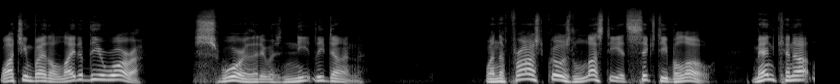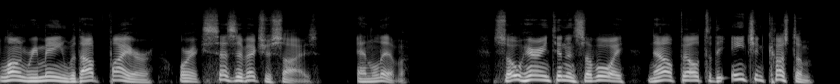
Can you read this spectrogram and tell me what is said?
watching by the light of the aurora, swore that it was neatly done. When the frost grows lusty at 60 below, men cannot long remain without fire or excessive exercise and live. So Harrington and Savoy now fell to the ancient custom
